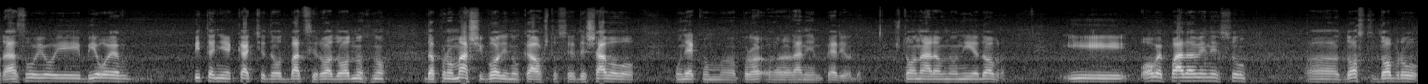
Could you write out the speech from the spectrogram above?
razvoju i bilo je pitanje kad će da odbaci rodu, odnosno da promaši godinu kao što se je dešavalo u nekom ranijem periodu, što naravno nije dobro. I ove padavine su dosta dobro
